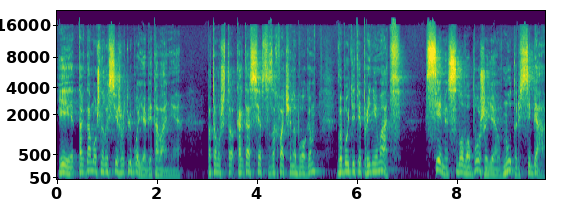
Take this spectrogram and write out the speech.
и тогда можно высиживать любое обетование – Потому что, когда сердце захвачено Богом, вы будете принимать семя Слова Божия внутрь себя.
